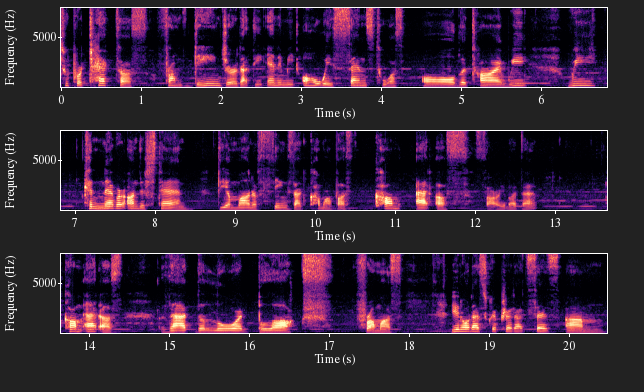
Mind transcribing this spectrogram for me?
to protect us from danger that the enemy always sends to us all the time. We we can never understand the amount of things that come of us come at us. Sorry about that. Come at us that the Lord blocks from us. You know that scripture that says, um,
